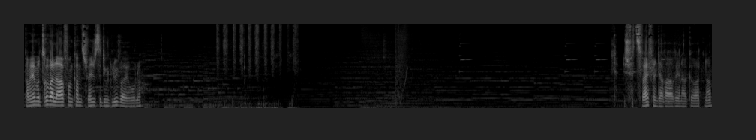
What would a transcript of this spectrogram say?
kann man immer drüber laufen und kann sich wenigstens den Glühwein holen. Ich verzweifle in der Arena gerade, ne?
